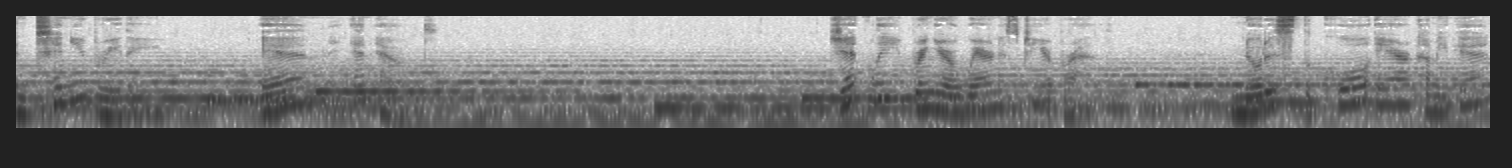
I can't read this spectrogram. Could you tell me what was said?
Continue breathing in and out. Gently bring your awareness to your breath. Notice the cool air coming in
